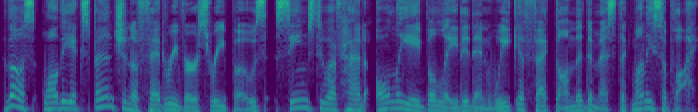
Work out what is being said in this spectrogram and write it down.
Thus, while the expansion of Fed reverse repos seems to have had only a belated and weak effect on the domestic money supply,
